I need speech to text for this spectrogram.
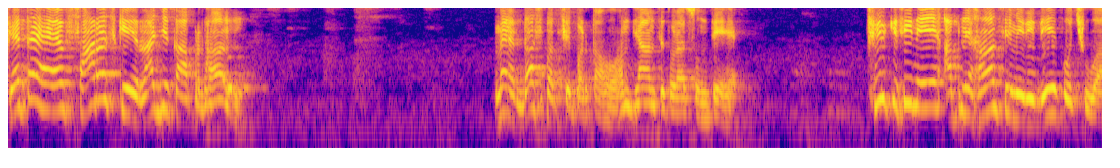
कहता है, फारस के राज्य का प्रधान। मैं दस पद से पढ़ता हूँ, हम ध्यान से थोड़ा सुनते हैं। फिर किसी ने अपने हाथ से मेरी देह को छुआ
